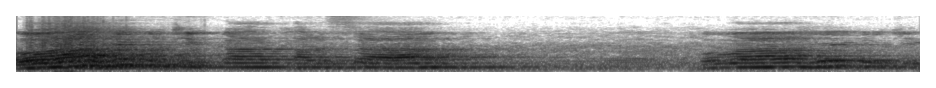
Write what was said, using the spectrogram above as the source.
ਵਾਹਿਗੁਰੂ ਜੀ ਕਾ ਖਾਲਸਾ ਵਾਹਿਗੁਰੂ ਜੀ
